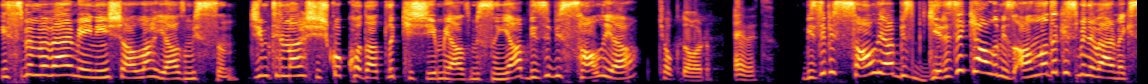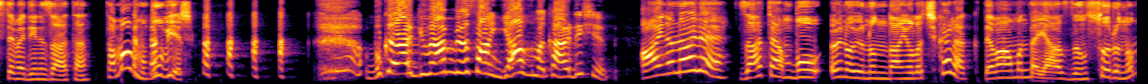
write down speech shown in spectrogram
İsmimi vermeyin inşallah yazmışsın. Cimtilmen Şişko kod adlı kişiyim yazmışsın. Ya bizi bir sal ya. Çok doğru. Evet. Bizi bir sal ya. Biz gerizekalı mıyız? Anladık ismini vermek istemediğini zaten. Tamam mı? Bu bir. Bu kadar güvenmiyorsan yazma kardeşim. Aynen öyle. Zaten bu ön oyunundan yola çıkarak devamında yazdığın sorunun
